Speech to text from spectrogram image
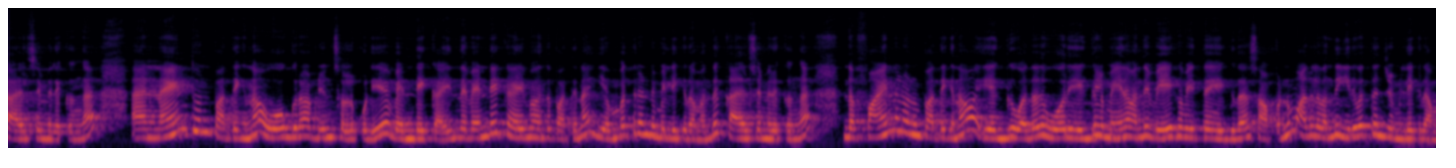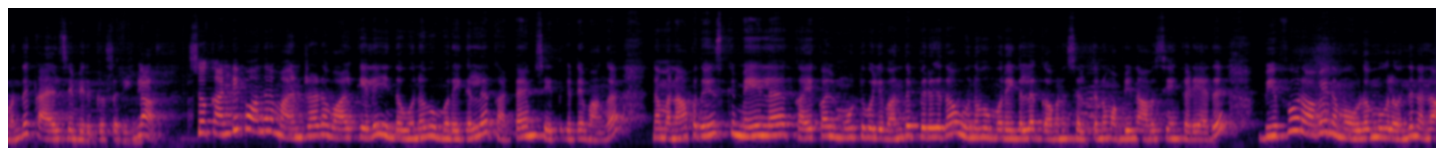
கால்சியம் இருக்குங்க. அண்ட் நைன்த்துன்னு பார்த்தீங்கன்னா ஓக்ரா அப்படின்னு சொல்லக்கூடிய வெண்டைக்காய். இந்த வெண்டைக்காயுமே வந்து பார்த்தீங்கன்னா எண்பத்தி ரெண்டு மில்லிகிராம் வந்து கால்சியம் இருக்குங்க. இந்த ஃபைனல் ஒன்று பார்த்தீங்கன்னா எக்கு அதாவது ஒரு எக்கில் மெயினாக வந்து வேக வைத்த எக் தான் சாப்பிடணும். அதில் வந்து இருபத்தஞ்சு மில்லிகிராம் வந்து கால்சியம் இருக்குது சரிங்களா? ஸோ கண்டிப்பாக வந்து நம்ம அன்றாட வாழ்க்கையிலே இந்த உணவு முறைகளில் கட்டாயம் சேர்த்துக்கிட்டே வாங்க. நம்ம நாற்பது வயசுக்கு மேலே கை கால் மூட்டு வலி வந்த பிறகு தான் உணவு முறைகளில் கவனம் செலுத்தணும் அப்படின்னு அவசியம் கிடையாது. பிஃபோராகவே நம்ம உடம்புகளை வந்து நல்லா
